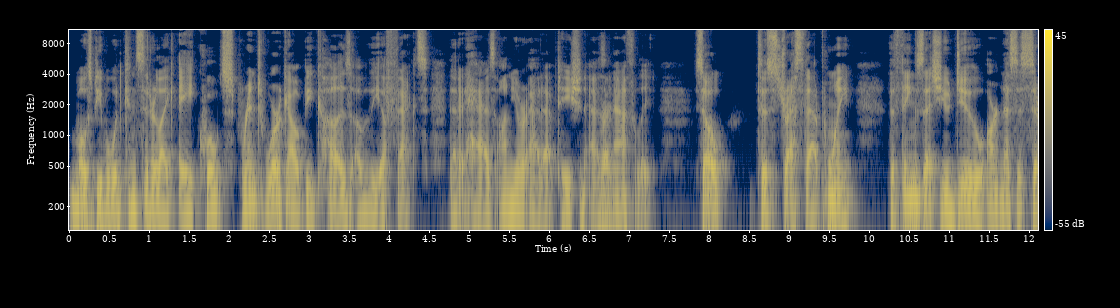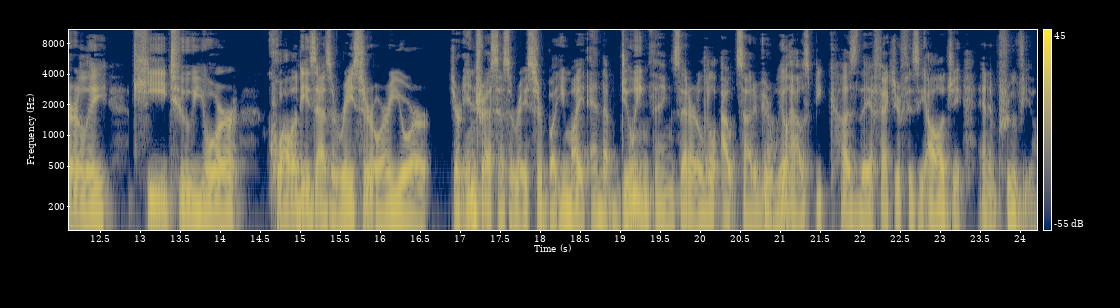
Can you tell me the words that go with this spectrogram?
most people would consider like a quote sprint workout because of the effects that it has on your adaptation as an athlete. So to stress that point, the things that you do aren't necessarily key to your qualities as a racer or your your interest as a racer, but you might end up doing things that are a little outside of your wheelhouse because they affect your physiology and improve you.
